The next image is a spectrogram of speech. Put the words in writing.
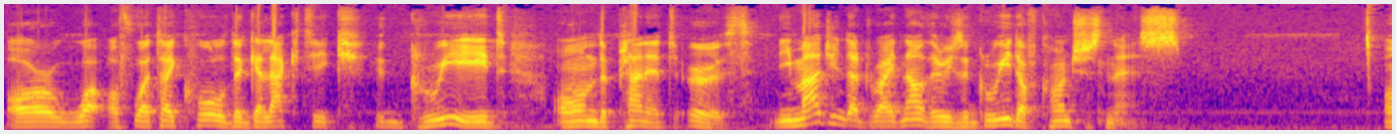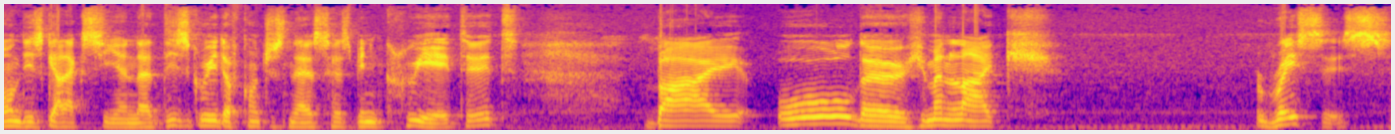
or what, of what I call the galactic grid on the planet Earth. Imagine that right now there is a grid of consciousness on this galaxy, and that this grid of consciousness has been created by all the human like races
